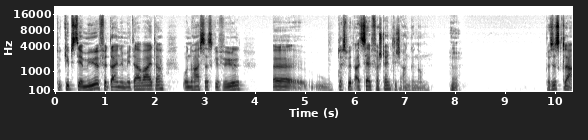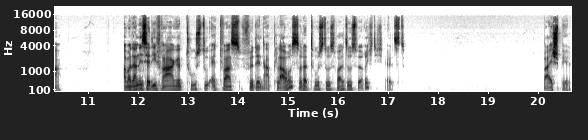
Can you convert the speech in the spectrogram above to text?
Du gibst dir Mühe für deine Mitarbeiter und du hast das Gefühl, äh, das wird als selbstverständlich angenommen. Hm. Das ist klar. Aber dann ist ja die Frage, tust du etwas für den Applaus oder tust du es, weil du es für richtig hältst? Beispiel.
